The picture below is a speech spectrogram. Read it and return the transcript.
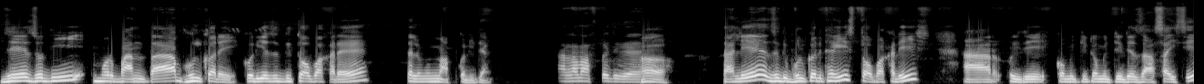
যে যদি মোর বান্দা ভুল করে করিয়ে যদি তবা করে তাহলে মুই মাফ করি দেন আল্লাহ মাফ করে দিবে। হ তাহলে যদি ভুল করে থাকিস তবা করিস আর ওই যে কমিটি টমিটি যা চাইছে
